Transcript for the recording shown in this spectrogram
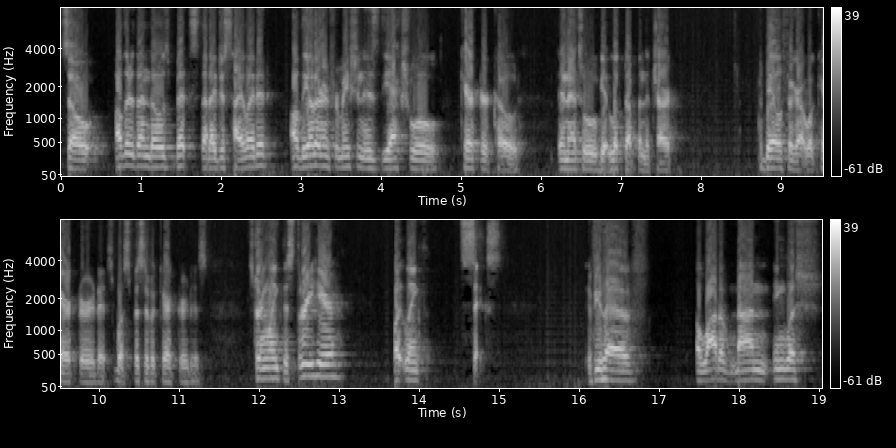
So other than those bits that I just highlighted, all the other information is the actual character code. And that's what will get looked up in the chart to be able to figure out what character it is, what specific character it is. String length is 3 here, byte length 6. If you have a lot of non-English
